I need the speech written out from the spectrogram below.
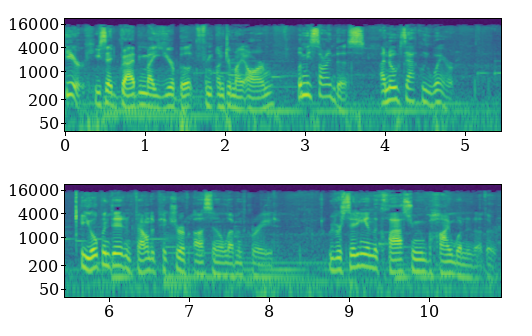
Here, he said, grabbing my yearbook from under my arm. Let me sign this. I know exactly where. He opened it and found a picture of us in 11th grade. We were sitting in the classroom behind one another.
